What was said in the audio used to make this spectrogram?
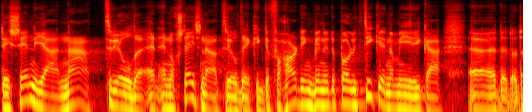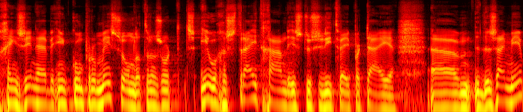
decennia natrilde. En, en nog steeds natrilt, denk ik. De verharding binnen de politiek in Amerika. De, de, de, geen zin hebben in compromissen... omdat er een soort eeuwige strijd gaande is tussen die twee partijen. Ehm, er zijn meer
